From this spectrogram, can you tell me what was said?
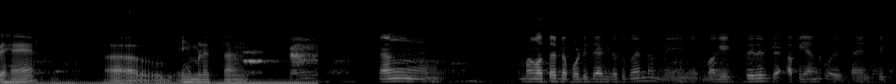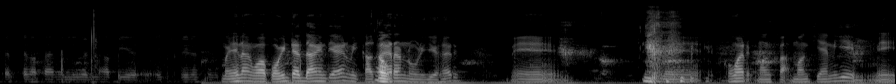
බැහැ. එහෙම නැත්තං. මංගොතට පොඩි දෙයක් එකතු ගන්න මේ මගේ එක්ස්පිරස් අපි අංකෝ සයින්ටික් පැත්ත කතා කරලිවෙල අපි එක්ස්පිරස් මයනවා පොයින්ට දාගෙන තියන මේ කතා කරන්න ඕනි හර. මේ කොමර මං කියන්නගේ මේ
